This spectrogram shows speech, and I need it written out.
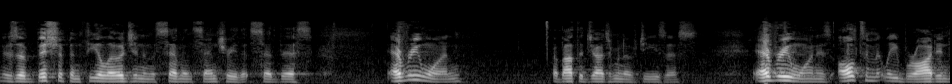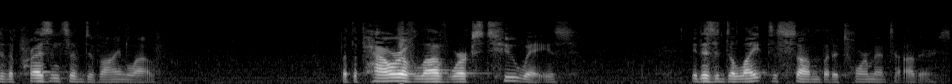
there's a bishop and theologian in the seventh century that said this everyone, about the judgment of Jesus, everyone is ultimately brought into the presence of divine love. But the power of love works two ways. It is a delight to some, but a torment to others.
